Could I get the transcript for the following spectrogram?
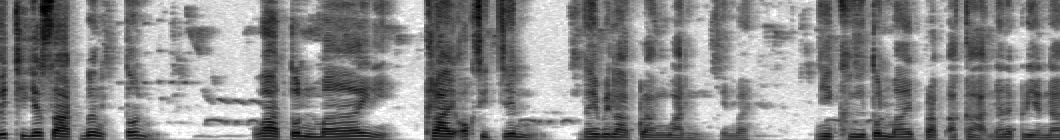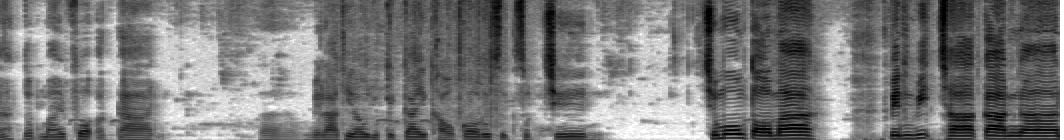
วิทยาศาสตร์เบื้องต้น ว่าต้นไม้นี่คลายออกซิเจนในเวลากลางวันเห็นไหมนี่คือต้นไม้ปรับอากาศนะนักเรียนนะ ต้นไม้ฟอกอากาศ เวลาที่เราอยู่ใกล้ๆเขาก็รู้สึกสดชื่น ชั่วโมงต่อมา เป็นวิชาการงาน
